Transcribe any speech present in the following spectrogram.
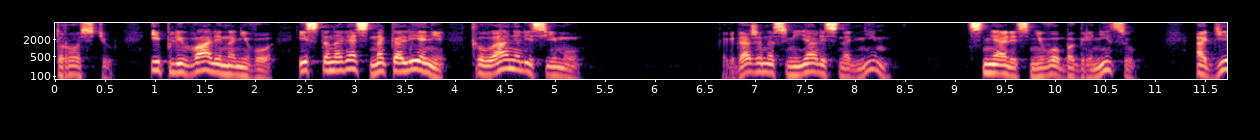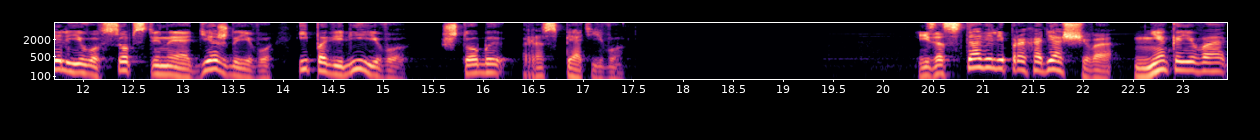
тростью, и плевали на него, и, становясь на колени, кланялись ему. Когда же насмеялись над ним, сняли с него багряницу, одели его в собственные одежды его и повели его, чтобы распять его. И заставили проходящего некоего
